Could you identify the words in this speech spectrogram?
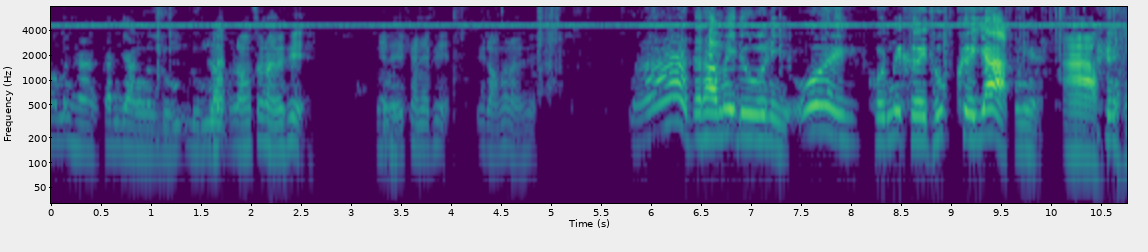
พราะมันห่างกันอย่างหลุมหลุมลอละงลองสักหน่อยไหมพี่เนี่ยเดี๋ยวแค่นี้พี่พี่ลองสักหน่อยพี่มาจะทำให้ดูนี่ โอ้ย คนไม่เคยทุกข์เคยยากเนี่ย อ้าวโอ้โห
